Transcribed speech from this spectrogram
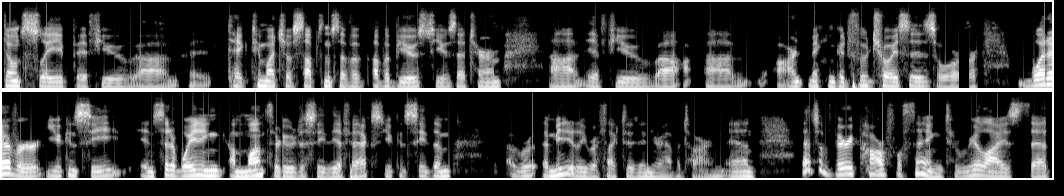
don't sleep, if you uh, take too much of substance of, of abuse, to use that term, uh, if you uh, uh aren't making good food choices or whatever, you can see, instead of waiting a month or two to see the effects, you can see them re- immediately reflected in your avatar. And that's a very powerful thing to realize that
